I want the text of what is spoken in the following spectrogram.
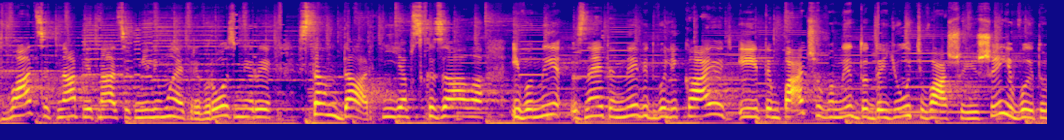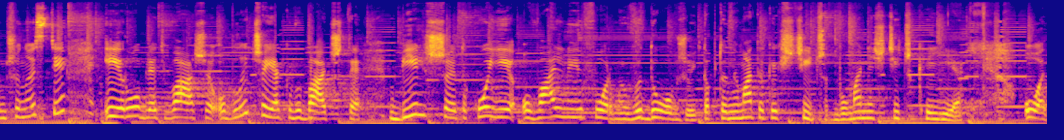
20 на 15 міліметрів. Розміри стандартні, я б сказала, і вони, знаєте, не відволікають, і тим паче вони додають вашої шиї витонченості і роблять ваше обличчя, як ви бачите, більш такої овальної форми, видовжують, тобто нема таких щічок, бо в мене щічки є. От,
